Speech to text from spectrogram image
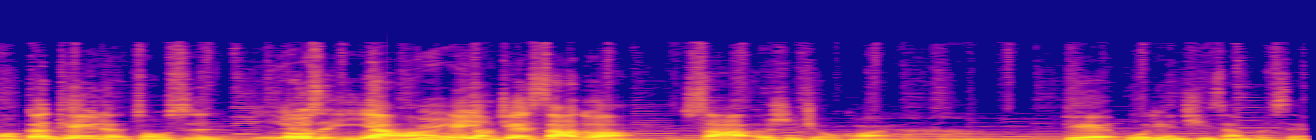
哦，跟天域的走势都是一样嘛。联勇今天杀多少？杀二十九块，跌五点七三 percent。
